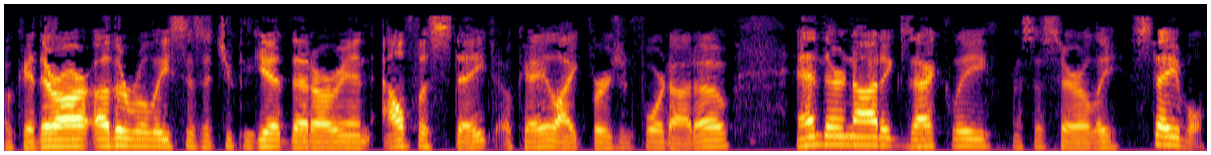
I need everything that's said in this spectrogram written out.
Okay, there are other releases that you can get that are in alpha state, okay, like version 4.0, and they're not exactly necessarily stable.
